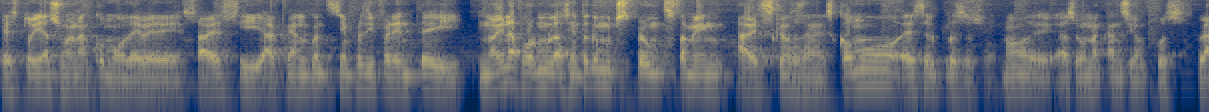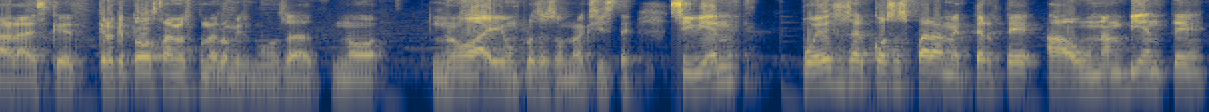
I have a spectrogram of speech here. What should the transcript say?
esto ya suena como de, ¿sabes? Y al final de cuentas siempre es diferente y no hay una fórmula. Siento que muchas preguntas también a veces que nos hacen es, ¿cómo es el proceso, ¿no? De hacer una canción. Pues la verdad es que creo que todos sabemos poner lo mismo. O sea, no, no hay un proceso, no existe. Si bien puedes hacer cosas para meterte a un ambiente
